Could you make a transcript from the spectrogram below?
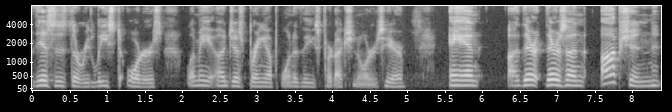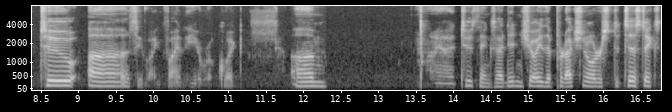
This is the released orders. Let me uh, just bring up one of these production orders here. And uh, there there's an option to uh, let's see if I can find it here real quick. Um, two things. I didn't show you the production order statistics.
